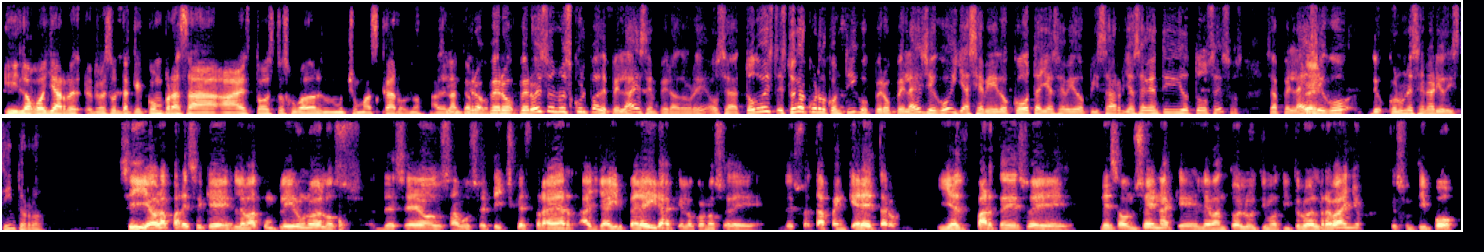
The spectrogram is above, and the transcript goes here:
y luego ya re- resulta que compras a, a todos estos jugadores mucho más caros, ¿no? Adelante, pero, pero, pero eso no es culpa de Peláez, emperador, ¿eh? O sea, todo esto, estoy de acuerdo contigo, pero Peláez llegó y ya se había ido Cota, ya se había ido Pizarro, ya se habían ido todos esos. O sea, Peláez Sí. llegó de- con un escenario distinto, Rod. Sí, y ahora parece que le va a cumplir uno de los deseos a Bucetich, que es traer a Jair Pereira, que lo conoce de, de su etapa en Querétaro, y es parte de, ese, de esa oncena que levantó el último título del rebaño, que es un tipo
